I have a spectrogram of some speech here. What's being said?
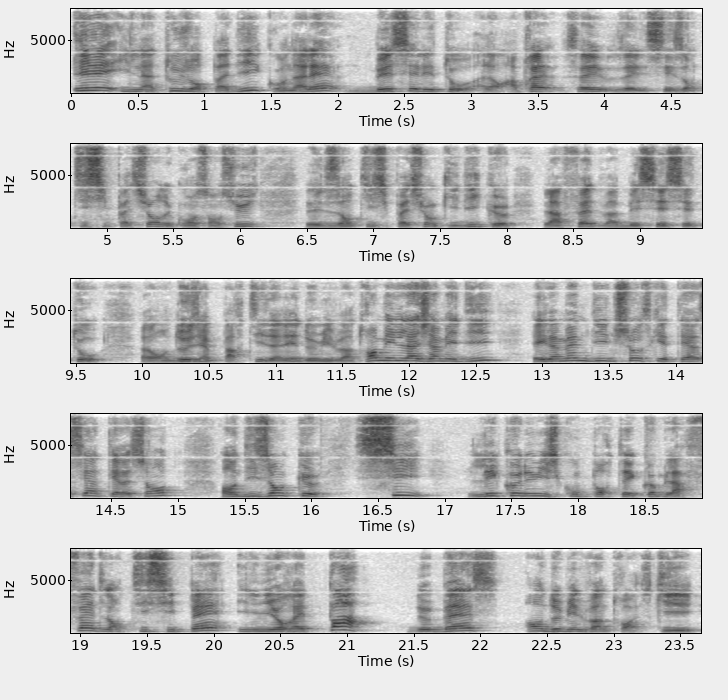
et il n'a toujours pas dit qu'on allait baisser les taux. Alors après, vous savez, vous avez ces anticipations de consensus, les anticipations qui disent que la Fed va baisser ses taux euh, en deuxième partie d'année 2023, mais il l'a jamais dit, et il a même dit une chose qui était assez intéressante en disant que si l'économie se comportait comme la Fed l'anticipait, il n'y aurait pas de baisse en 2023, ce qui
